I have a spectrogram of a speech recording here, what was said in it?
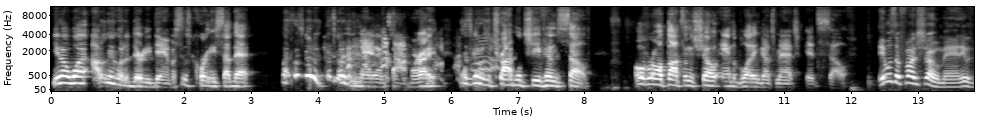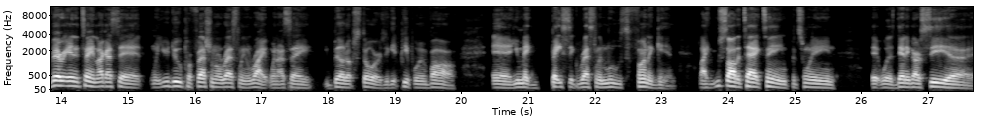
You know what? I was gonna go to Dirty Dan, but since Courtney said that, let's, let's go to let's go to the man on top. All right. Let's go to the tribal chief himself. Overall thoughts on the show and the blood and guts match itself. It was a fun show, man. It was very entertaining. Like I said, when you do professional wrestling right, when I say you build up stories, you get people involved, and you make basic wrestling moves fun again. Like you saw the tag team between it was Danny Garcia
